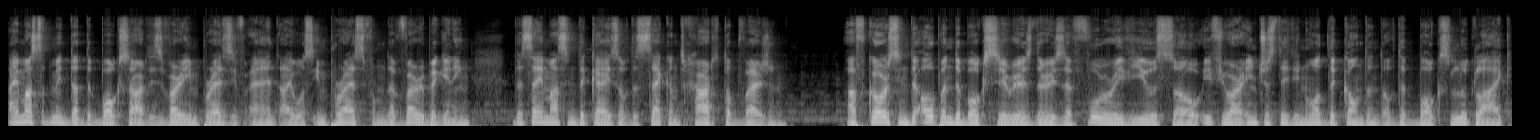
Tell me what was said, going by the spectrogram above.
I must admit that the box art is very impressive and I was impressed from the very beginning, the same as in the case of the second hardtop version. Of course in the Open the Box series there is a full review so if you are interested in what the content of the box look like,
